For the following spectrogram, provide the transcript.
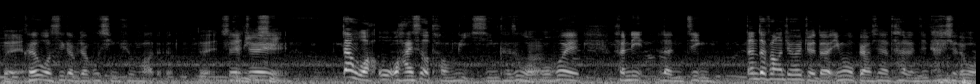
对。可是我是一个比较不情绪化的人，对，所以就会，但我我我还是有同理心，可是我、嗯。我会很理冷静，但对方就会觉得，因为我表现的太冷静，他就觉得我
